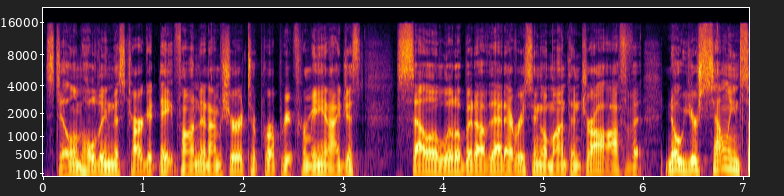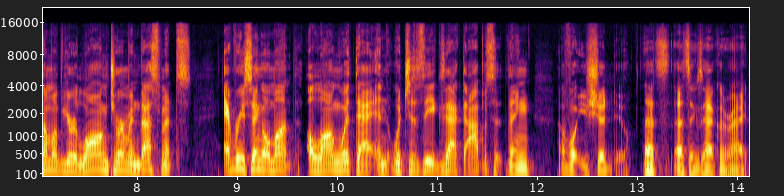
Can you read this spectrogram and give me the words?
still am holding this target date fund and I'm sure it's appropriate for me and I just sell a little bit of that every single month and draw off of it. No, you're selling some of your long-term investments every single month along with that and which is the exact opposite thing of what you should do. That's that's exactly right.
